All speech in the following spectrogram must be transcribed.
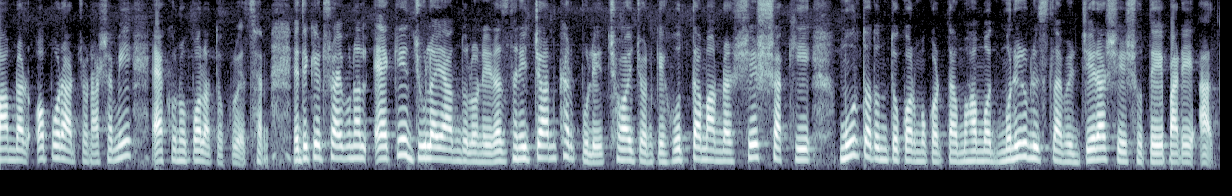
মামলার অপর আটজন আসামি এখনও পলাতক রয়েছেন। এদিকে ট্রাইব্যুনাল একে জুলাই আন্দোলনে রাজধানীর চানখারপুলে ছয় জনকে হত্যা মামলার শেষ সাক্ষী মূল তদন্ত কর্মকর্তা মোহাম্মদ মনিরুল ইসলামের জেরা শেষ হতে পারে আজ।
